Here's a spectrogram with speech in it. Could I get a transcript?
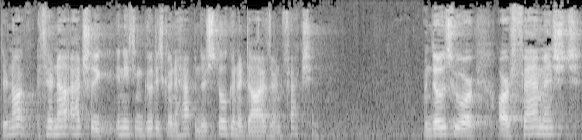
they're not, they're not actually anything good is going to happen. They're still going to die of their infection. When those who are, are famished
